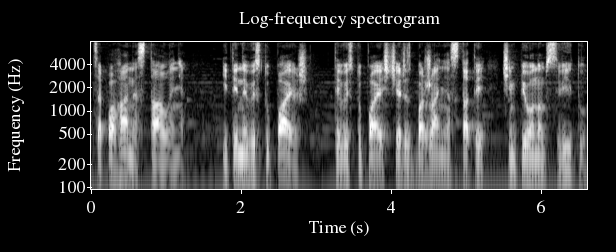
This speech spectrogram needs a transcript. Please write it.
це погане ставлення, і ти не виступаєш, ти виступаєш через бажання стати чемпіоном світу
